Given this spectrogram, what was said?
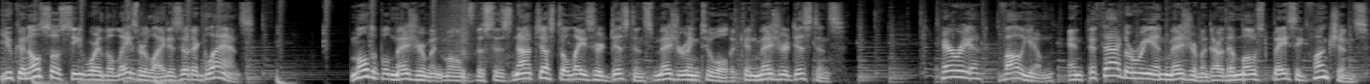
you can also see where the laser light is at a glance. Multiple measurement modes This is not just a laser distance measuring tool that can measure distance. Area, volume, and Pythagorean measurement are the most basic functions.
